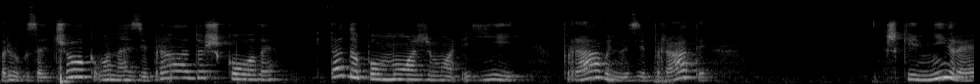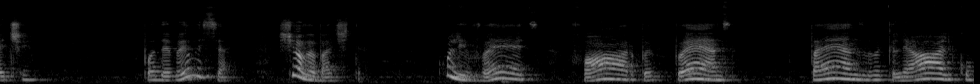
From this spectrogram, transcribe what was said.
рюкзачок вона зібрала до школи та допоможемо їй правильно зібрати шкільні речі. Подивилися? Що ви бачите? Олівець, фарби, пензл, пензлик, ляльку,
